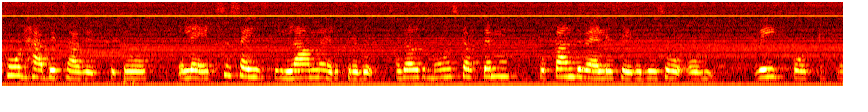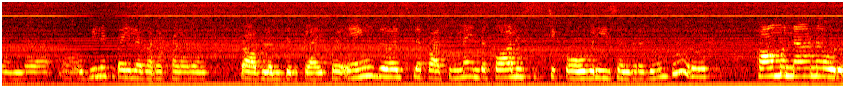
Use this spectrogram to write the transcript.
ஃபுட் ஹேபிட்ஸ் ஆக இருக்கட்டும் இல்லை எக்ஸசைஸ் இல்லாமல் இருக்கிறது. அதாவது மோஸ்ட் ஆஃப் தெம் உட்காந்து வேலை செய்கிறது ஸோ வெயிட் போட்டுருக்காங்க உபினப்பையில் வர பல ப்ராப்ளம்ஸ் இருக்கலாம். இப்போ யங் கேர்ள்ஸில் பார்த்தீங்கன்னா இந்த பாலிசிஸ்டிக் ஓவரிஸ்ங்கிறது வந்து ஒரு காமனான ஒரு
